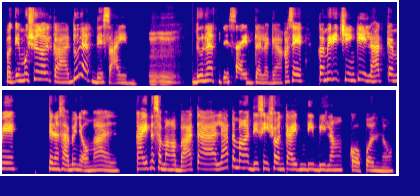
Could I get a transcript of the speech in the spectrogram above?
Pag emotional ka, do not decide. Mm-mm. Do not decide talaga. Kasi kami ni Chinky, lahat kami, sinasabi niya, Omal, kahit na sa mga bata, lahat ng mga decision, kahit hindi bilang couple, no?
